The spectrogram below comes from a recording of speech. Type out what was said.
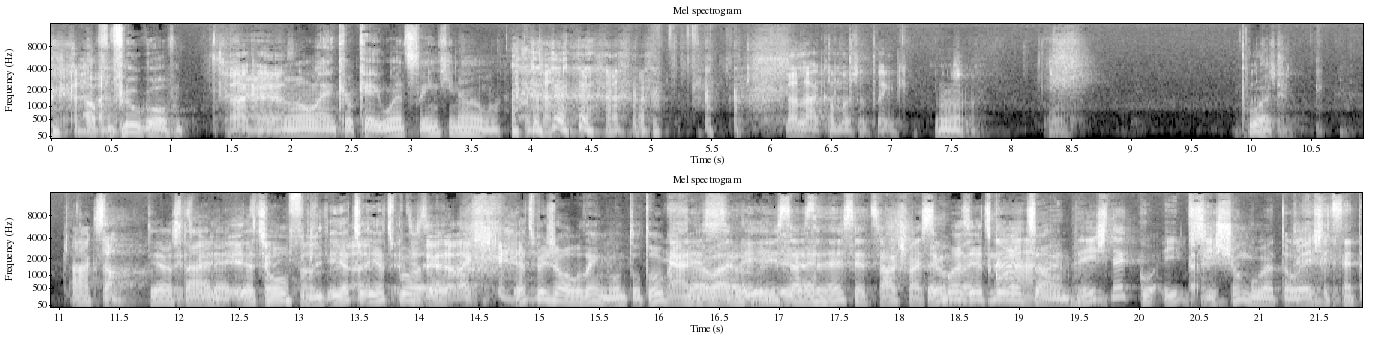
Auf dem Flughafen. Ja, okay, Ja, ja. dann denke ich, okay, eins trinke ich noch. Nein, nein, kann man schon trinken. Ja. Gut. Ah, So, der ist jetzt bin deine. ich- Jetzt, jetzt hoffentlich. Jetzt, äh, jetzt, jetzt äh, weg. jetzt bist du aber drin, unter Druck. Ja, das ist weil so ich, dass äh, du das jetzt sagst. Weil so muss gut- jetzt gut Nein, sein. Der ist nicht gut. Ich- Sie ist schon gut, aber ist jetzt nicht, äh,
